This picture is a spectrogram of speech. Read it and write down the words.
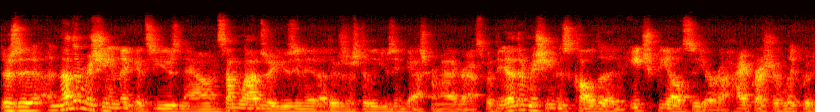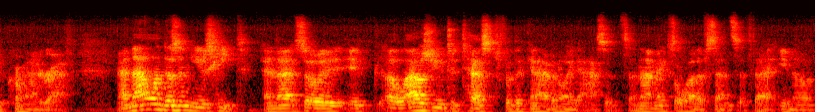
There's a, another machine that gets used now, and some labs are using it, others are still using gas chromatographs. But the other machine is called an HPLC or a high pressure liquid chromatograph and that one doesn't use heat. And that so it, it allows you to test for the cannabinoid acids. And that makes a lot of sense if that you know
